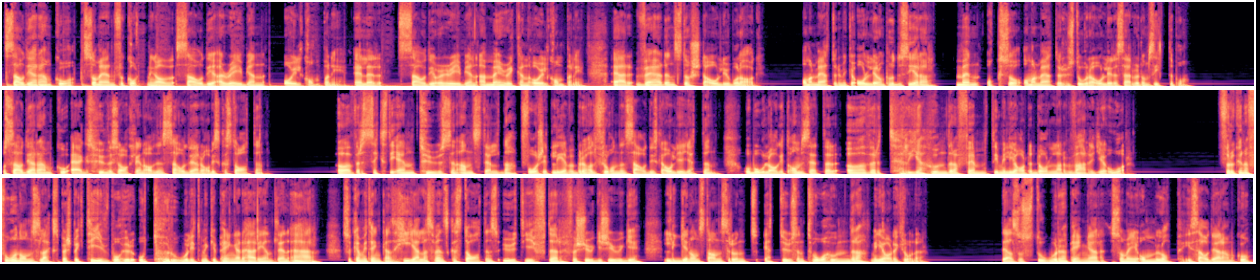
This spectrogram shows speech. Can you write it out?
Saudi Aramco, som är en förkortning av Saudi Arabian Oil Company eller Saudi Arabian American Oil Company, är världens största oljebolag. Om man mäter hur mycket olja de producerar, men också om man mäter hur stora oljereserver de sitter på. Och Saudi Aramco ägs huvudsakligen av den saudiarabiska staten över 61 000 anställda får sitt levebröd från den saudiska oljejätten och bolaget omsätter över 350 miljarder dollar varje år. För att kunna få någon slags perspektiv på hur otroligt mycket pengar det här egentligen är så kan vi tänka att hela svenska statens utgifter för 2020 ligger någonstans runt 1200 miljarder kronor. Det är alltså stora pengar som är i omlopp i Saudi Aramco.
